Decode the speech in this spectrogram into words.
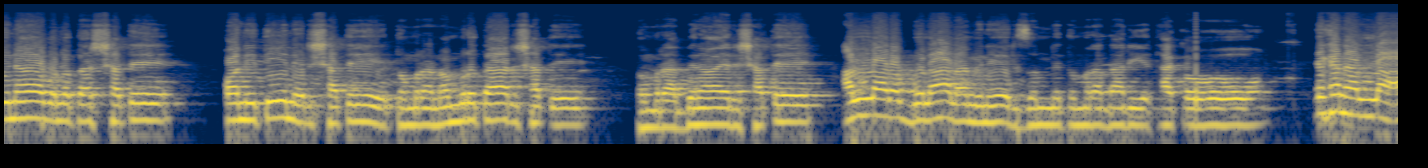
বিনয়বনতার সাথে, অনিতিনের সাথে, তোমরা নম্রতার সাথে তোমরা বিনয়ের সাথে আল্লাহ রব্বুল আলমিনের জন্য তোমরা দাঁড়িয়ে থাকো। এখানে আল্লাহ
